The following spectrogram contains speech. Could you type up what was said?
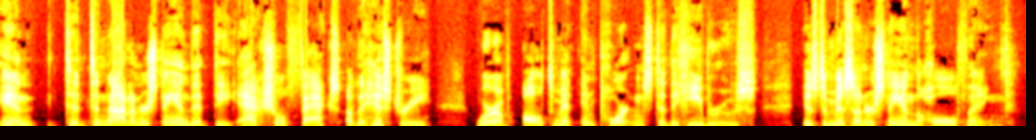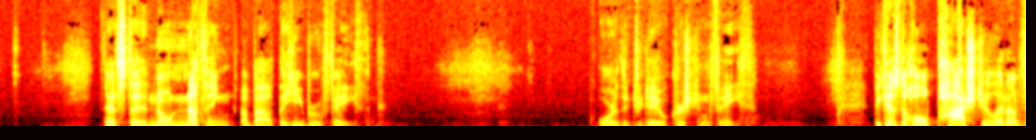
and to, to not understand that the actual facts of the history were of ultimate importance to the Hebrews is to misunderstand the whole thing. That's to know nothing about the Hebrew faith or the Judeo Christian faith. Because the whole postulate of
